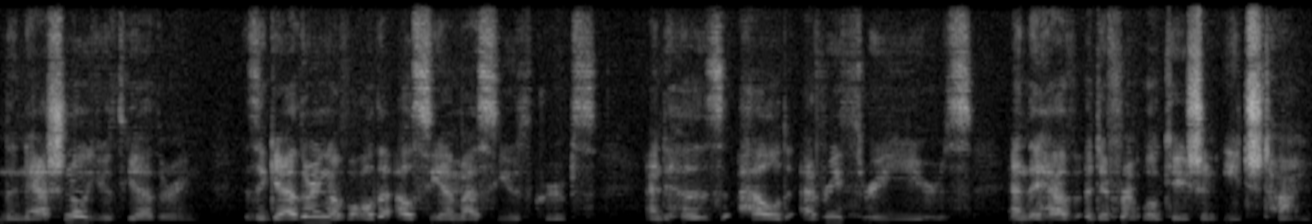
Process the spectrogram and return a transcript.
the National Youth Gathering, is a gathering of all the LCMS youth groups and is held every three years, and they have a different location each time.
